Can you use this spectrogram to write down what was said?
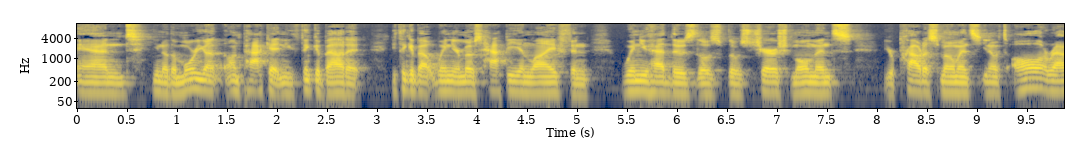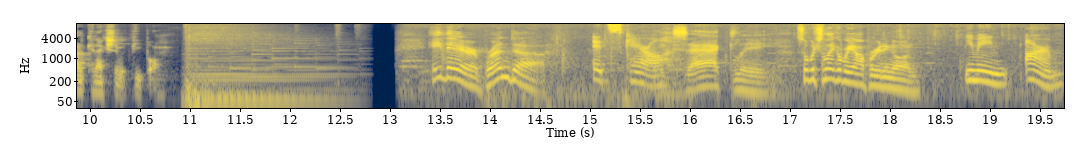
And you know, the more you unpack it and you think about it, you think about when you're most happy in life and when you had those those those cherished moments, your proudest moments. You know, it's all around connection with people. Hey there, Brenda. It's Carol. Exactly. So, which leg are we operating on? You mean arm?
